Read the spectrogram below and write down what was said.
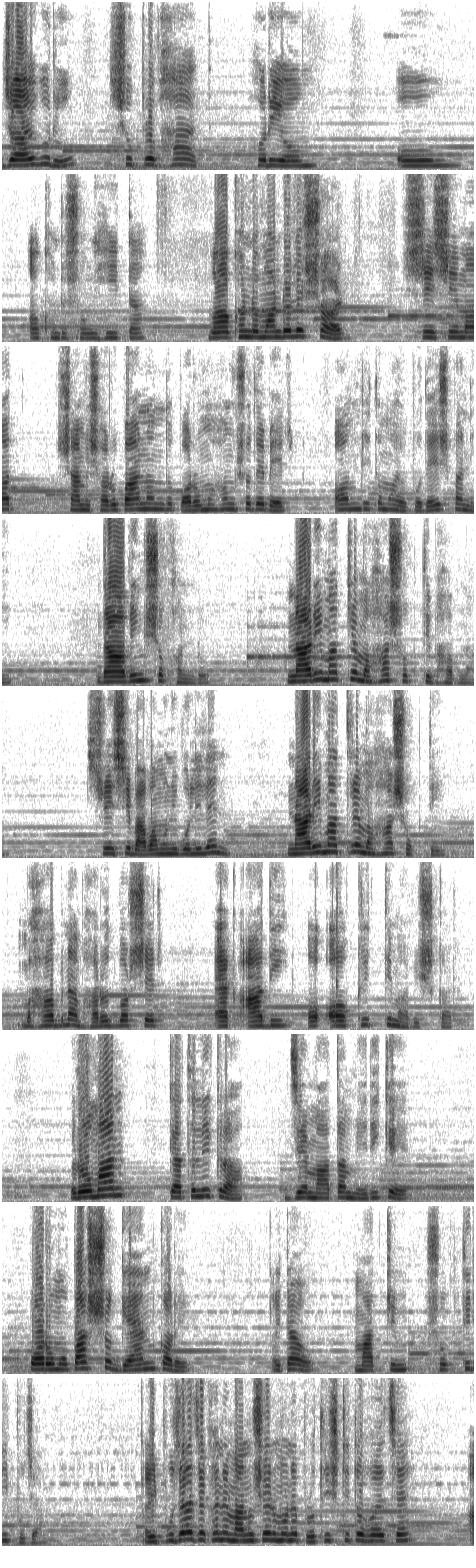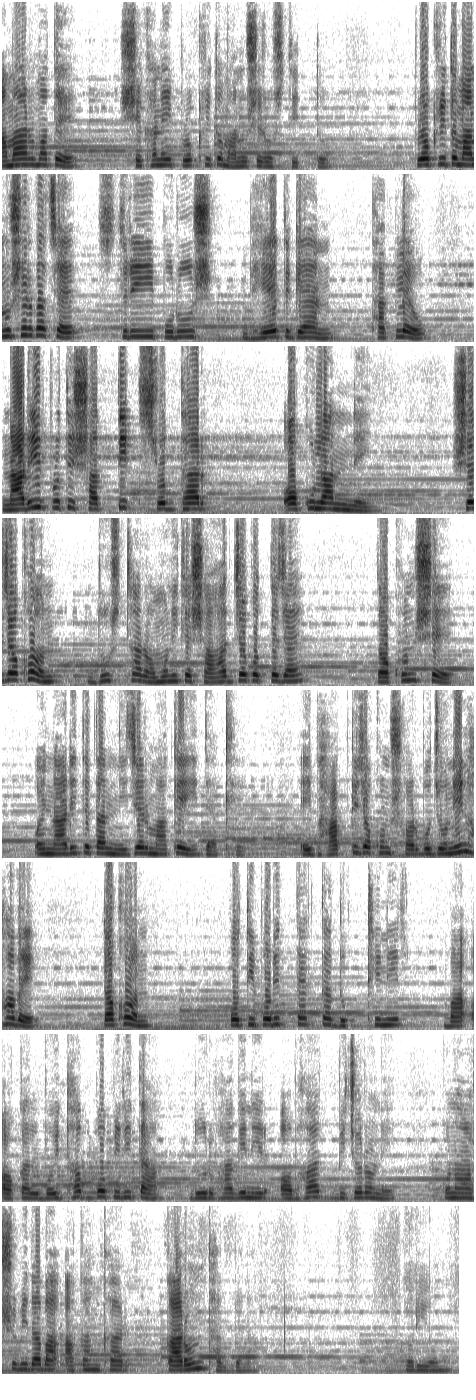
জয়গুরু, সুপ্রভাত, হরি ওম। ওম অখণ্ড সংহিতা। বা অখণ্ড মণ্ডলেশ্বর, শ্রী শ্রীমৎ স্বামী স্বরূপানন্দ পরমহংসদেবের অমৃতময় উপদেশবাণী। দ্বাবিংশ খণ্ড। নারী মাত্রে মহাশক্তি ভাবনা। শ্রী শ্রী বাবামণি বলিলেন, নারী মাত্রে মহাশক্তি, ভাবনা ভারতবর্ষের এক আদি ও অকৃত্রিম আবিষ্কার। রোমান ক্যাথলিকরা যে মাতা মেরিকে পরমোপাস্য জ্ঞান করে, এটাও মাতৃ শক্তিরই পূজা। এই পূজা যেখানে মানুষের মনে প্রতিষ্ঠিত হয়েছে, আমার মতে সেখানেই প্রকৃত মানুষের অস্তিত্ব। প্রকৃত মানুষের কাছে স্ত্রী, পুরুষ, ভেদ জ্ঞান থাকলেও নারীর প্রতি সাত্ত্বিক শ্রদ্ধার অকুলান নেই। সে যখন দুস্থা রমণীকে সাহায্য করতে যায় তখন সে ওই নারীতে তার নিজের মাকেই দেখে। এই ভাবটি যখন সর্বজনীন হবে, তখন পতি পরিত্যক্তা দুঃখিনীর বা অকাল বৈধব্য পীড়িতা দুর্ভাগিনীর অবাধ বিচরণে কোনো অসুবিধা বা আকাঙ্ক্ষার কারণ থাকবে না। হরিওম।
